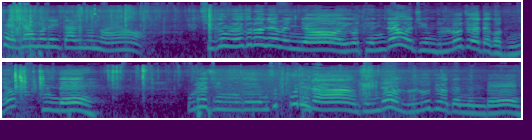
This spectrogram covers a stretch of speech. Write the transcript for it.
대나무를 자르나요? 지금 왜 그러냐면요. 이거 된장을 지금 눌러줘야 되거든요. 근데 우리가 지금 숯불이랑 된장을 눌러줘야 됐는데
